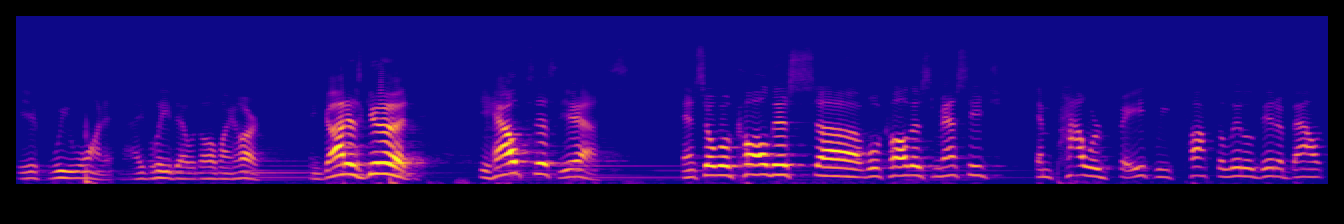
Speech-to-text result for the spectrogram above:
if we want it. I believe that with all my heart. And God is good. He helps us, yes. And so we'll call this uh, we'll call this message empowered faith. We talked a little bit about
